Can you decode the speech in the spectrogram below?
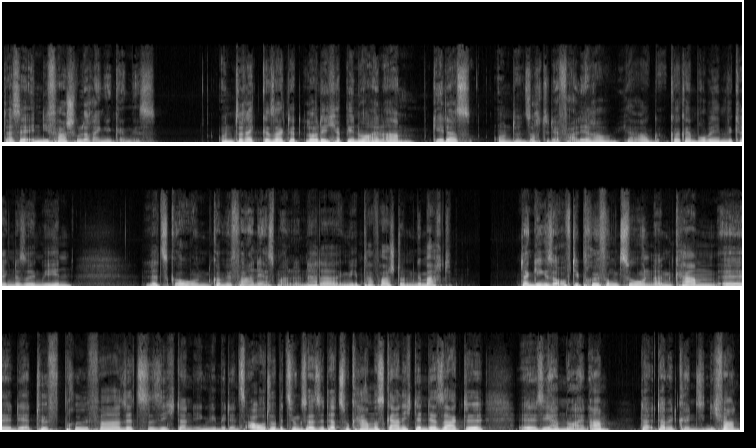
dass er in die Fahrschule reingegangen ist und direkt gesagt hat, Leute, ich habe hier nur einen Arm. Geht das? Und dann sagte der Fahrlehrer, ja, gar kein Problem, wir kriegen das irgendwie hin. Let's go und komm, wir fahren erstmal. Und dann hat er irgendwie ein paar Fahrstunden gemacht. Dann ging es auch auf die Prüfung zu und dann kam äh, der TÜV-Prüfer, setzte sich dann irgendwie mit ins Auto, beziehungsweise dazu kam es gar nicht, denn der sagte, äh, Sie haben nur einen Arm. Da, damit können Sie nicht fahren.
